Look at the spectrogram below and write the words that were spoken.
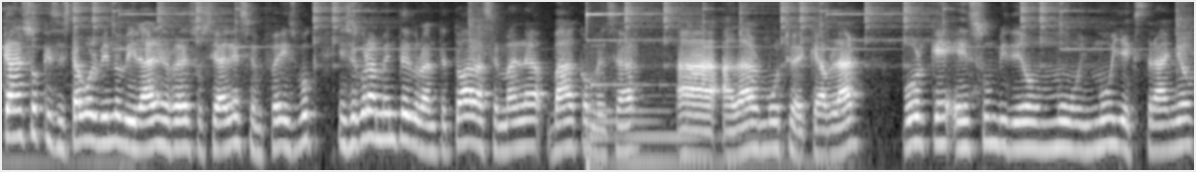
caso que se está volviendo viral en redes sociales, en Facebook y seguramente durante toda la semana va a comenzar a, a dar mucho de qué hablar porque es un video muy muy extraño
